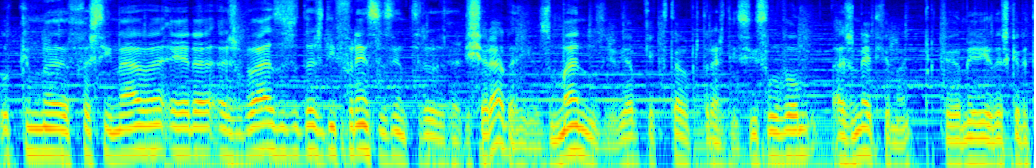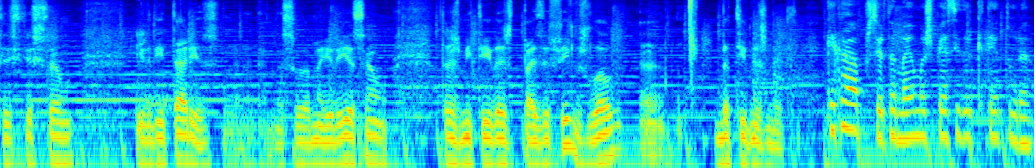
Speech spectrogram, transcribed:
o que me fascinava era as bases das diferenças entre a bicharada e os humanos e o que é que estava por trás disso. Isso levou-me à genética, não é? Porque a maioria das características são hereditárias, na sua maioria são transmitidas de pais a filhos, logo bati na genética. Que acaba por ser também uma espécie de arquitetura.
